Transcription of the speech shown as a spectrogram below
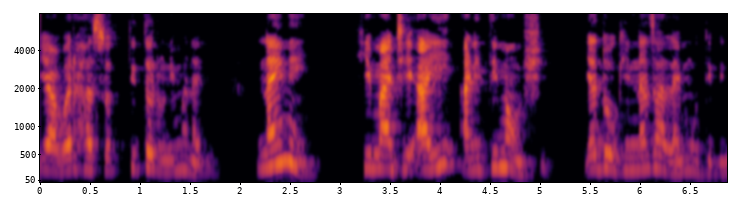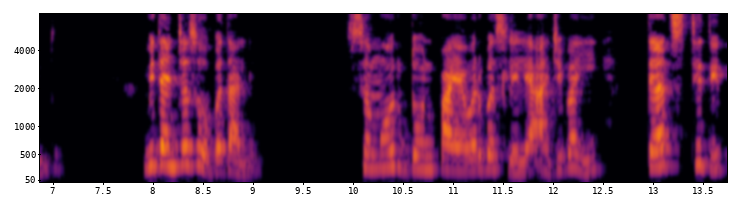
यावर हसत ती तरुणी म्हणाली नाही नाही ही माझी आई आणि ती मावशी या दोघींना झालाय मोतीबिंदू. मी त्यांच्यासोबत आले. समोर दोन पायावर बसलेल्या आजीबाई त्याच स्थितीत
